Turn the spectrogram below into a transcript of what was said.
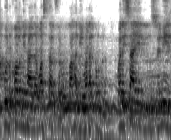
আকুল কওলি হাযা ওয়াস্তাগফিরুল্লাহ লি ওয়া লাকুম মুসলিমিন।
